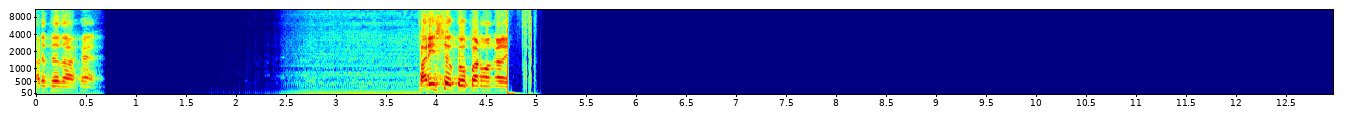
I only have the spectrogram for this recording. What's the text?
அடுத்ததாக பரிசு கூப்பன் உங்களை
